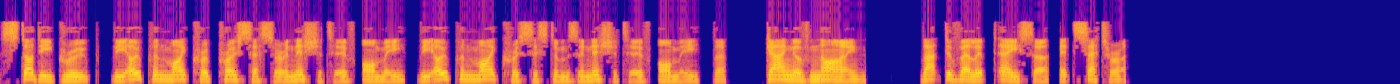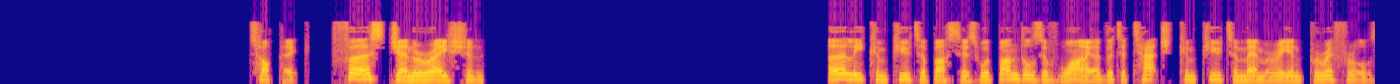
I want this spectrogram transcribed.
Study Group, the Open Microprocessor Initiative (OMI), the Open Microsystems Initiative (OMI), the Gang of Nine that developed EISA, etc. Topic: First generation. Early computer buses were bundles of wire that attached computer memory and peripherals.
